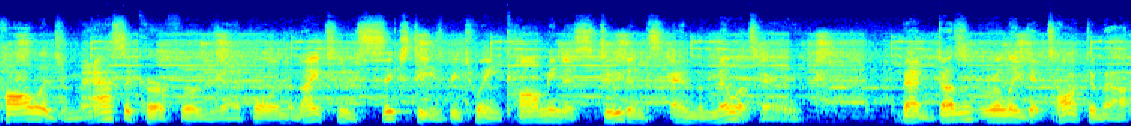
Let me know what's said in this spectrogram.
college massacre, for example, in the 1960s between communist students and the military that doesn't really get talked about,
